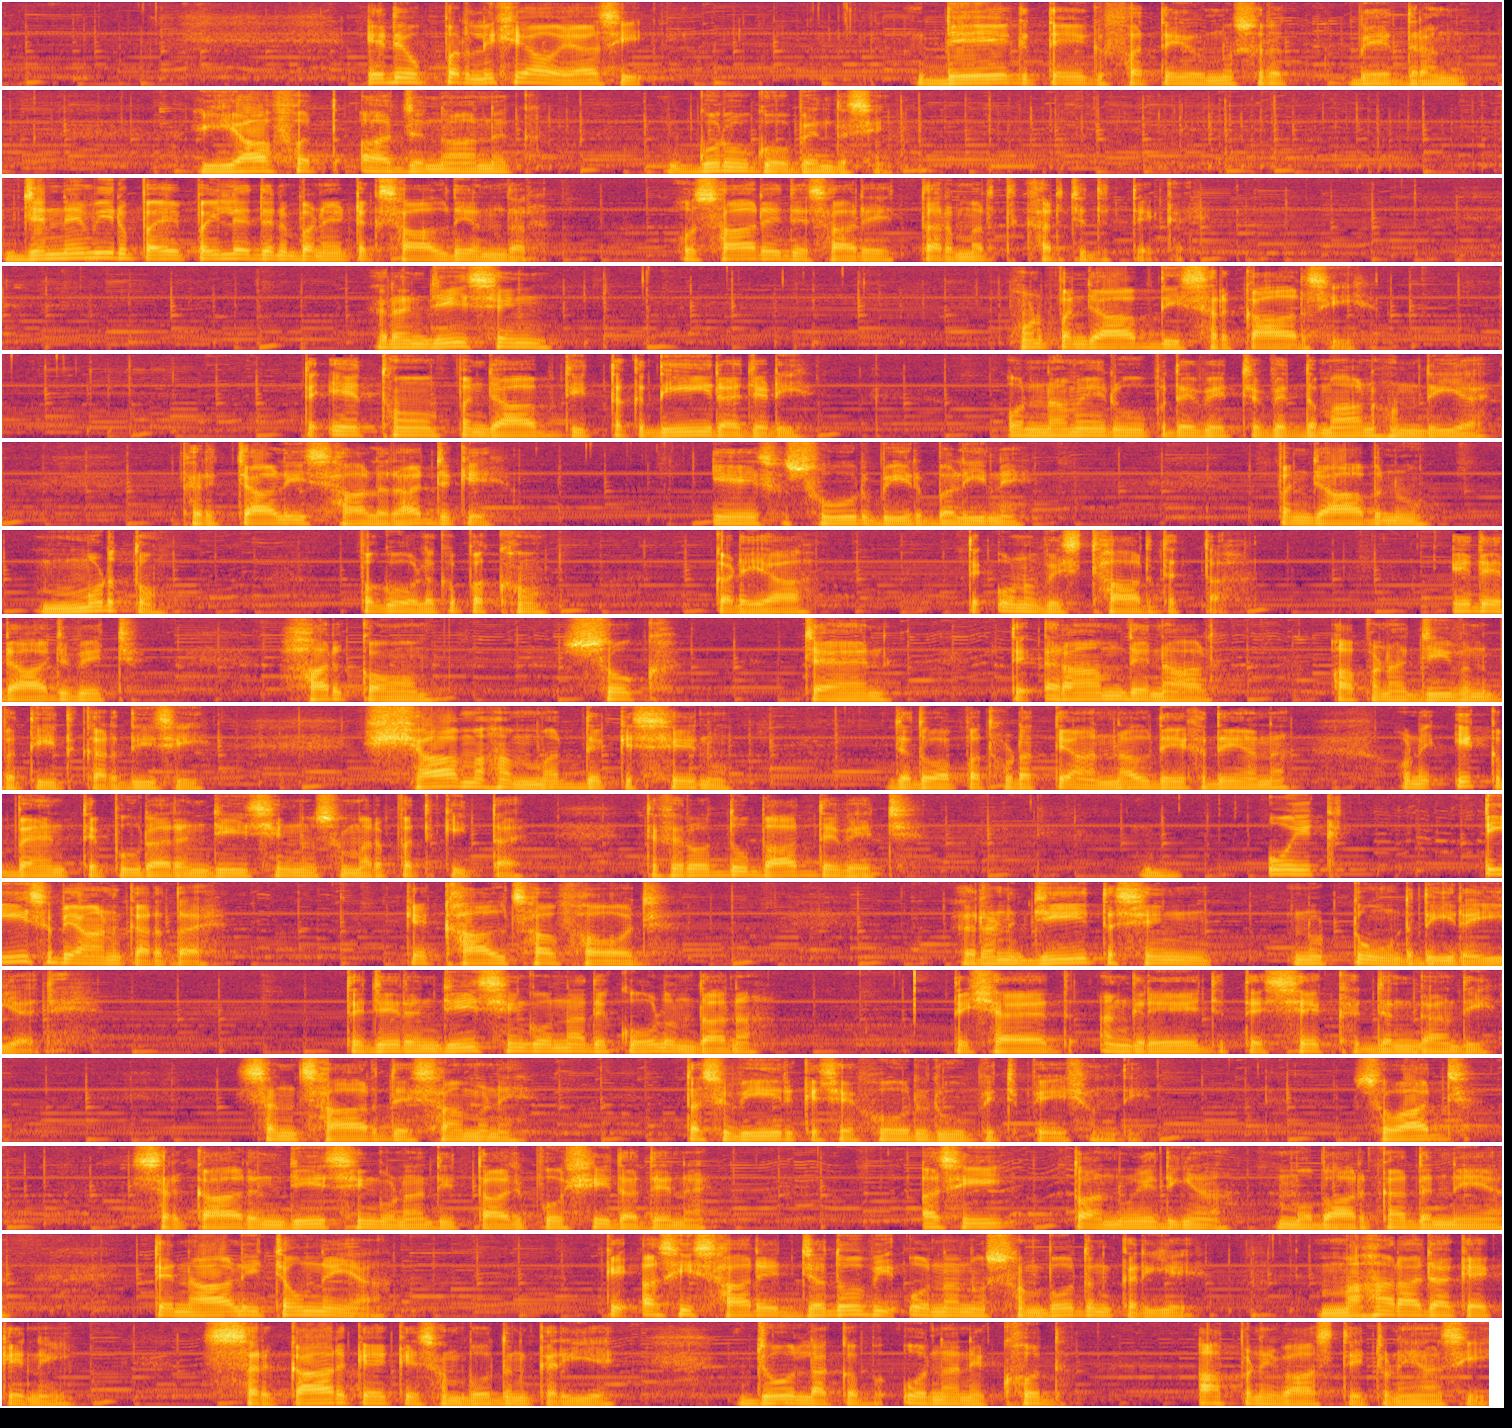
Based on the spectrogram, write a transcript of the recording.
ਇਹਦੇ ਉੱਪਰ ਲਿਖਿਆ ਹੋਇਆ ਸੀ, ਦੇਗ ਤੇਗ ਫਤਿਹ ਨੁਸਰਤ ਬੇਦਰੰਗ, ਯਾਫਤ ਅਜ ਨਾਨਕ ਗੁਰੂ ਗੋਬਿੰਦ ਸਿੰਘ। ਜਿੰਨੇ ਵੀ ਰੁਪਏ ਪਹਿਲੇ ਦਿਨ ਬਣੇ ਟਕਸਾਲ ਦੇ ਅੰਦਰ, ਉਹ ਸਾਰੇ ਦੇ ਸਾਰੇ ਧਰਮਰਥ ਖਰਚ ਦਿੱਤੇ ਗਏ। ਰਣਜੀਤ ਸਿੰਘ ਹੁਣ ਪੰਜਾਬ ਦੀ ਸਰਕਾਰ ਸੀ। ਤੇ ਇਥੋਂ ਪੰਜਾਬ ਦੀ ਤਕਦੀਰ ਹੈ ਜਿਹੜੀ, ਉਹ ਨਵੇਂ ਰੂਪ ਦੇ ਵਿੱਚ ਵਿਦਮਾਨ ਹੁੰਦੀ ਹੈ। ਫਿਰ 40 ਸਾਲ ਰੱਜ ਕੇ ਇਸ ਸੂਰਬੀਰ ਬਲੀ ਨੇ ਪੰਜਾਬ ਨੂੰ ਮੁੜ ਤੋਂ ਭੂਗੋਲਿਕ ਪੱਖੋਂ ਘੜਿਆ ਤੇ ਉਹਨੂੰ ਵਿਸਥਾਰ ਦਿੱਤਾ। ਇਹਦੇ ਰਾਜ ਵਿੱਚ ਹਰ ਕੌਮ ਸੁਖ, ਚੈਨ ਤੇ ਆਰਾਮ ਦੇ ਨਾਲ ਆਪਣਾ ਜੀਵਨ ਬਤੀਤ ਕਰਦੀ ਸੀ। ਸ਼ਾਹ ਮੁਹੰਮਦ ਦੇ ਕਿੱਸੇ ਨੂੰ ਜਦੋਂ ਆਪਾਂ ਥੋੜਾ ਧਿਆਨ ਨਾਲ ਦੇਖਦੇ ਆ ਨਾ, ਉਹਨੇ ਇੱਕ ਬੈਨ ਤੇ ਪੂਰਾ ਰਣਜੀਤ ਸਿੰਘ ਨੂੰ ਸਮਰਪਿਤ ਕੀਤਾ ਹੈ ਤੇ ਫਿਰ ਉਦੋਂ ਬਾਅਦ ਦੇ ਵਿੱਚ ਉਹ ਇੱਕ ਟੀਸ ਬਿਆਨ ਕਰਦਾ ਹੈ ਕਿ ਖਾਲਸਾ ਫੌਜ ਰਣਜੀਤ ਸਿੰਘ ਨੂੰ ਢੂੰਡਦੀ ਰਹੀ ਹੈ ਜੇ। ਤੇ ਜੇ ਰਣਜੀਤ ਸਿੰਘ ਉਹਨਾਂ ਦੇ ਕੋਲ ਹੁੰਦਾ ਨਾ, ਤੇ ਸ਼ਾਇਦ ਅੰਗਰੇਜ਼ ਤੇ ਸਿੱਖ ਜੰਗਾਂ ਦੀ ਸੰਸਾਰ ਦੇ ਸਾਹਮਣੇ ਤਸਵੀਰ ਕਿਸੇ ਹੋਰ ਰੂਪ ਵਿੱਚ ਪੇਸ਼ ਹੁੰਦੀ। ਸੋ ਅੱਜ ਸਰਕਾਰ ਰਣਜੀਤ ਸਿੰਘ ਉਹਨਾਂ ਦੀ ਤਾਜਪੋਸ਼ੀ ਦਾ ਦਿਨ ਹੈ। ਅਸੀਂ ਤੁਹਾਨੂੰ ਇਹਦੀਆਂ ਮੁਬਾਰਕਾਂ ਦਿੰਨੇ ਆ ਤੇ ਨਾਲ ਹੀ ਚਾਹੁੰਦੇ ਆ ਕਿ ਅਸੀਂ ਸਾਰੇ ਜਦੋਂ ਵੀ ਉਹਨਾਂ ਨੂੰ ਸੰਬੋਧਨ ਕਰੀਏ, ਮਹਾਰਾਜਾ ਕਹਿ ਕੇ ਨਹੀਂ, ਸਰਕਾਰ ਕਹਿ ਕੇ ਸੰਬੋਧਨ ਕਰੀਏ, ਜੋ ਲਕਬ ਉਹਨਾਂ ਨੇ ਖੁਦ ਆਪਣੇ ਵਾਸਤੇ ਚੁਣਿਆ ਸੀ।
